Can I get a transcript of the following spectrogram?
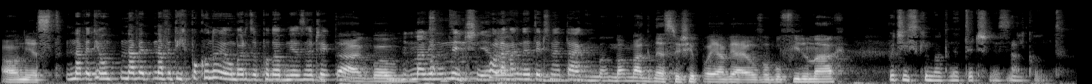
a on jest. Nawet, ją, nawet, nawet ich pokonują bardzo podobnie, znaczy. Tak, bo. Magnetycznie. Pole tak? magnetyczne, tak. Ma magnesy się pojawiają w obu filmach. Pociski magnetyczne znikąd.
